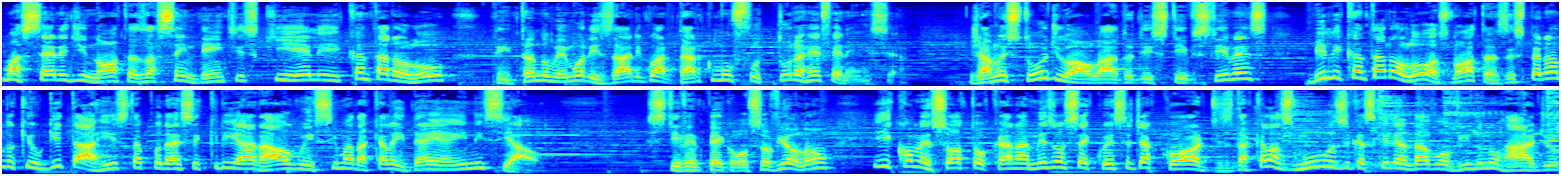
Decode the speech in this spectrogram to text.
uma série de notas ascendentes que ele cantarolou, tentando memorizar e guardar como futura referência. Já no estúdio, ao lado de Steve Stevens, Billy cantarolou as notas, esperando que o guitarrista pudesse criar algo em cima daquela ideia inicial. Steven pegou seu violão e começou a tocar na mesma sequência de acordes daquelas músicas que ele andava ouvindo no rádio,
